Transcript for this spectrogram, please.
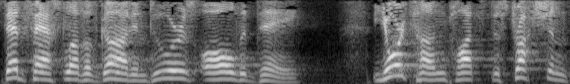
steadfast love of God endures all the day. Your tongue plots destruction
